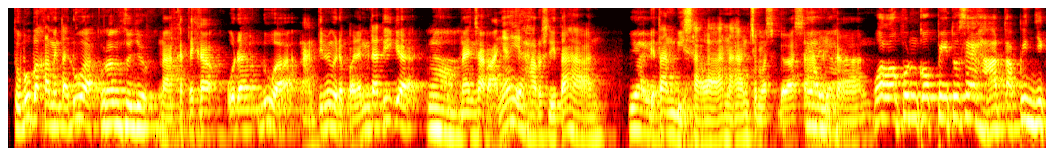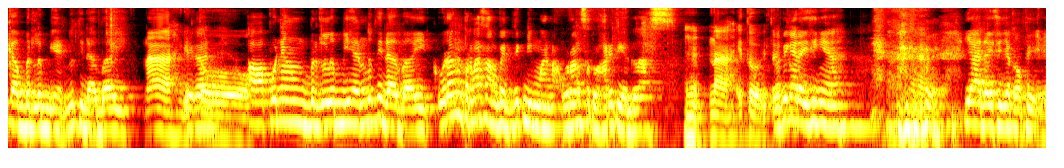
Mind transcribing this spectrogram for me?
tubuh bakal minta dua Kurang setuju. Nah, ketika udah dua, nanti minggu depannya minta tiga. Nah. Nah, caranya ya harus ditahan. Iya, iya. Ditahan bisa lah, nahan cuma segelas Ya, ya. kan. Walaupun kopi itu sehat, tapi jika berlebihan itu tidak baik. Nah, Ya gitu. kan? Apa pun yang berlebihan itu tidak baik. Orang pernah sampai titik di mana orang satu hari tiga gelas. Hmm, Nah, itu itu. Tapi nggak ada isinya. ya ada isinya kopi.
